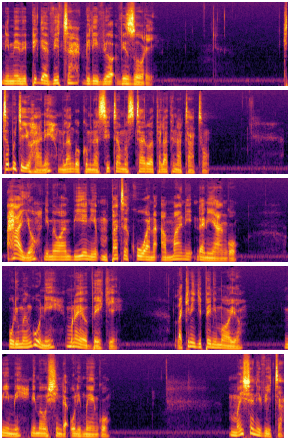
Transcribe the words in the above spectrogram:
nimevipiga vita vilivyo vizuri. Kitabu cha yohane mlango wa 16 mstari wa 33 hayo nimewaambieni mpate kuwa na amani ndani yangu. Ulimwenguni mnayo dhiki lakini jipeni moyo mimi nimeushinda ulimwengu maisha ni vita.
